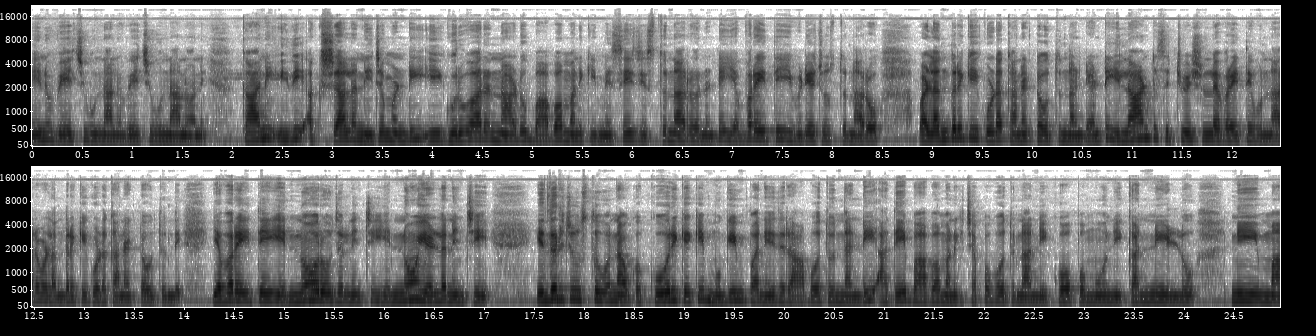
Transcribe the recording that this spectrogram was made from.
నేను వేచి ఉన్నాను వేచి ఉన్నాను అని. కానీ ఇది అక్షరాల నిజమండి. ఈ గురువారం నాడు బాబా మనకి మెసేజ్ ఇస్తున్నారు అని అంటే ఎవరైతే ఈ వీడియో చూస్తున్నారో వాళ్ళందరికీ కూడా కనెక్ట్ కనెక్ట్ అవుతుందండి అంటే ఇలాంటి సిచ్యువేషన్లో ఎవరైతే ఉన్నారో వాళ్ళందరికీ కూడా కనెక్ట్ అవుతుంది. ఎవరైతే ఎన్నో రోజుల నుంచి ఎన్నో ఏళ్ళ నుంచి ఎదురు చూస్తూ ఉన్న ఒక కోరికకి ముగింపు అనేది రాబోతుందండి. అదే బాబా మనకి చెప్పబోతున్నారు. నీ కోపము నీ కన్నీళ్ళు నీ మా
